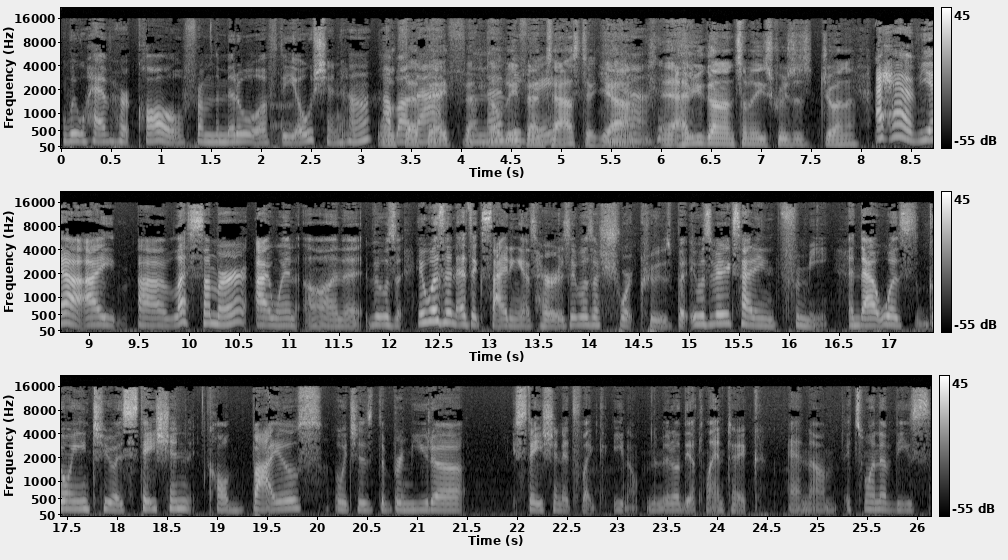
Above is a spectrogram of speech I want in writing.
we will have her call from the middle of the ocean, huh? Well, How about that? that? Be, fa- Wouldn't that'll that be, fantastic. Yeah. Yeah. Have you gone on some of these cruises, Joana? I have, yeah. I uh, last summer I went on. A, it was it wasn't as exciting as hers. It was a short cruise, but it was very exciting for me. And that was going to a station called Bios, which is the Bermuda station. It's like you know in the middle of the Atlantic, and um, it's one of these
